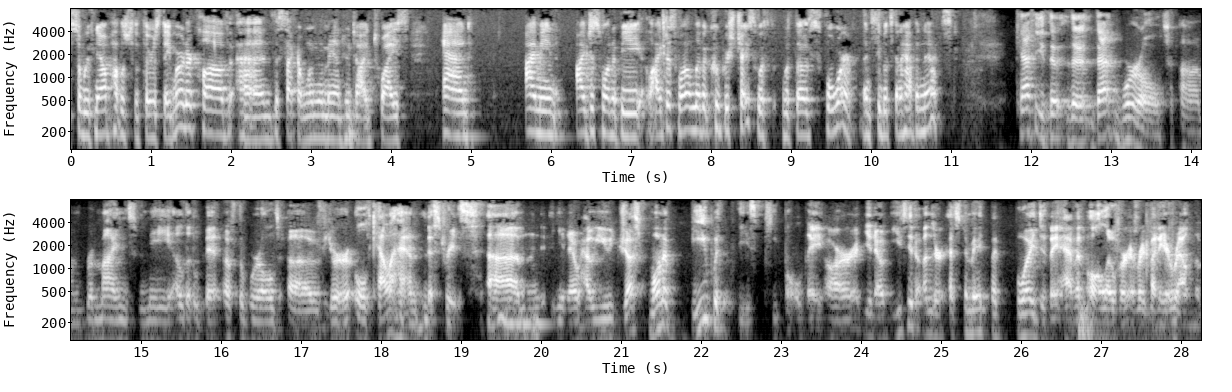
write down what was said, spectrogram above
So we've now published the Thursday Murder Club and the second one, The Man Who Died Twice. And I mean, I just want to be, I just want to live at Cooper's Chase with, with those four and see what's going to happen next. Kathy, the, the, that world um, reminds me a little bit of the world of your old Callahan mysteries. Um, mm-hmm. You know, how you just want to be with these people. They are, you know, easy to underestimate, but boy, do they have it all over everybody around them.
